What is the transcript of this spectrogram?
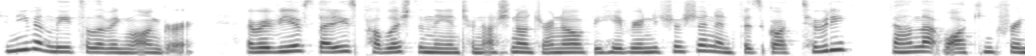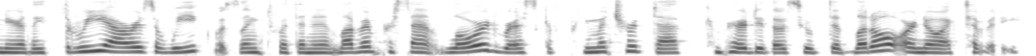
can even lead to living longer. A review of studies published in the International Journal of Behavior Nutrition and Physical Activity found that walking for nearly three hours a week was linked with an 11% lowered risk of premature death compared to those who did little or no activity.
